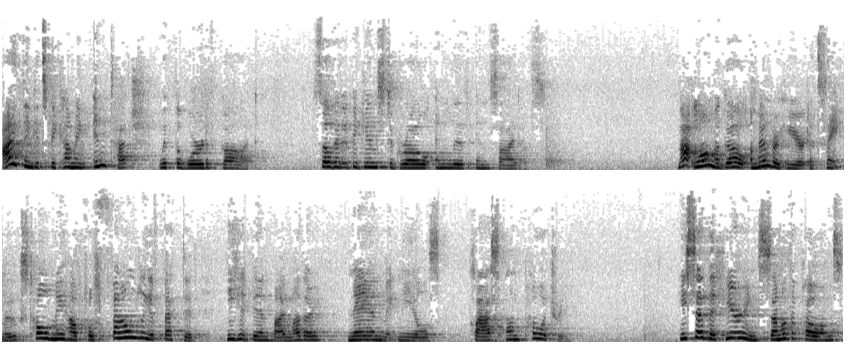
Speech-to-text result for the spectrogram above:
I think it's becoming in touch with the Word of God so that it begins to grow and live inside us. Not long ago, a member here at St. Luke's told me how profoundly affected he had been by Mother Nan McNeil's class on poetry. He said that hearing some of the poems,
